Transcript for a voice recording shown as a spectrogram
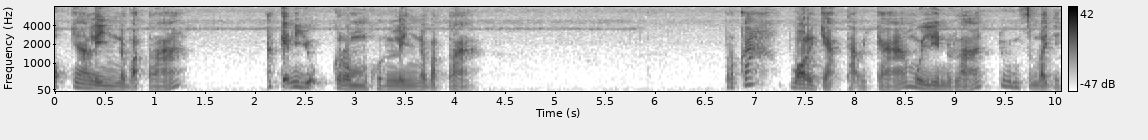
អុកញ៉ាលីងនវត្រាអគ្គនាយកក្រុមហ៊ុនលីងនវត្រា ប្រកាសបរិច្ចាគថវិកា1លានដុល្លារជូនសម្ដេចតេ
